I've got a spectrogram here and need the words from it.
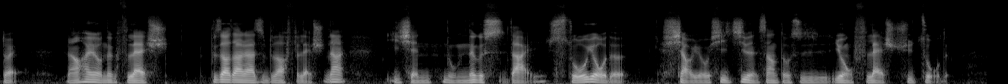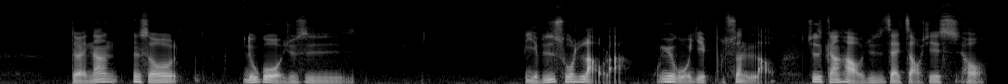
对，然后还有那个 Flash，不知道大家知不知道 Flash？那以前我们那个时代，所有的小游戏基本上都是用 Flash 去做的。对，那那时候如果就是，也不是说老啦，因为我也不算老，就是刚好就是在早些时候，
